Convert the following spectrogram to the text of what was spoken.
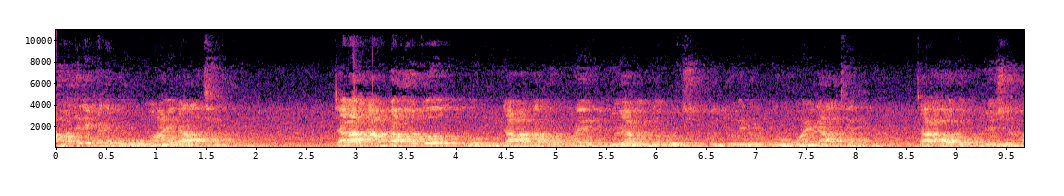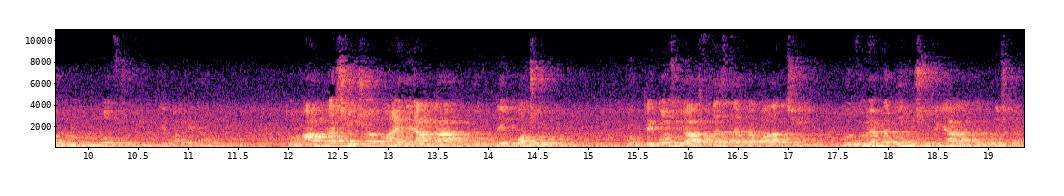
আমাদের এখানে বহু মায়েরা আছেন। যারা আমরা হয়তো নতুন জামা কাপড় পরে পুজোয় আনন্দ করছি, কিন্তু এরকম বহু মহিলা আছেন যারা হয়তো পুজোয় সেরকম নতুন বস্ত্র কিনতে পারে না। তো আমরা সেই সব মায়েদের আমরা প্রত্যেক বছর প্রত্যেক বছর আস্তে আস্তে আমরা বাড়াচ্ছি। প্রথমে আমরা তিনশো থেকে আরম্ভ করেছিলাম।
